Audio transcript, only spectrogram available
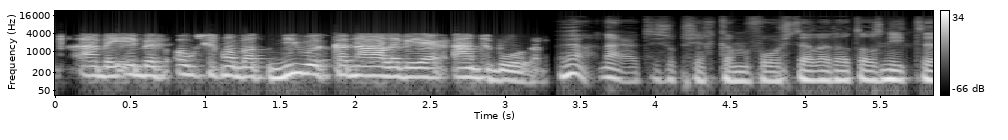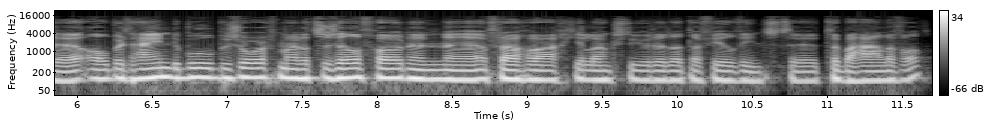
AB InBev ook zeg maar, wat nieuwe kanalen weer aan te boren. Ja, nou ja, het is op zich, ik kan me voorstellen dat als niet eh, Albert Heijn de boel bezorgt, maar dat ze zelf gewoon een eh, vrachtwagentje langsturen, dat daar veel winst eh, te behalen valt.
